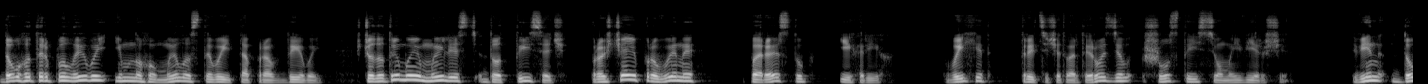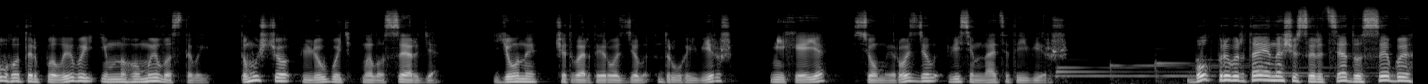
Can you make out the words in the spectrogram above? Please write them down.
довготерпеливий і многомилостивий та правдивий, що дотримує милість до тисяч, прощає провини, переступ і гріх. Вихід, 34 розділ, 6, 7 вірші. Він довготерпеливий і многомилостивий, тому що любить милосердя. Йони, 4 розділ, 2 вірш, Міхея, 7 розділ, 18 вірш. Бог привертає наші серця до себе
